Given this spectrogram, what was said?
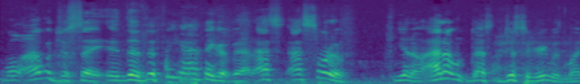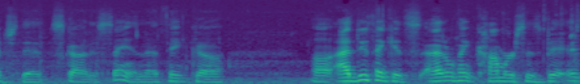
Well, I would just say uh, the the thing I think about, I sort of, you know, I don't dis- disagree with much that Scott is saying. I think, uh, uh, I do think it's, I don't think commerce is big.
